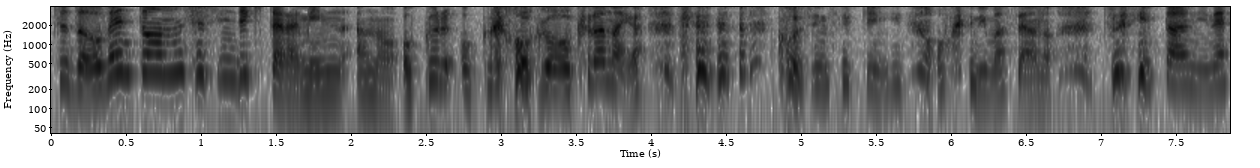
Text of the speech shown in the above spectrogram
ちょっとお弁当の写真できたらみんな、あの、送る、送、送、送らないや。個人的に送ります。あの、ツイッターにね、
